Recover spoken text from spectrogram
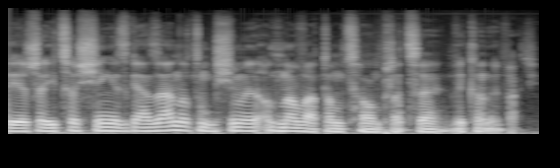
jeżeli coś się nie zgadza, no to musimy od nowa tą całą pracę wykonywać.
